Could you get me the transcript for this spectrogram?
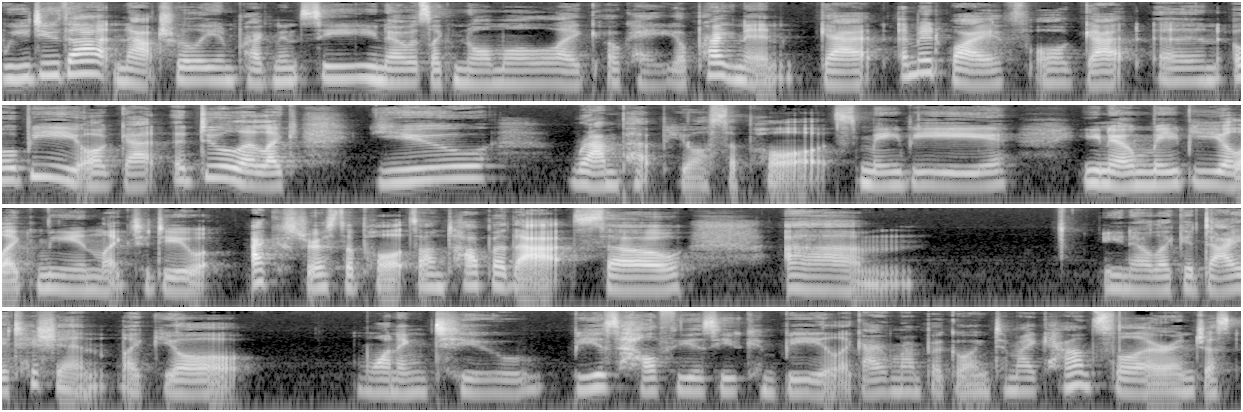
we do that naturally in pregnancy. You know, it's like normal, like, okay, you're pregnant, get a midwife or get an OB or get a doula. Like, you ramp up your supports. Maybe, you know, maybe you're like me and like to do extra supports on top of that. So, um, you know, like a dietitian, like you're wanting to be as healthy as you can be. Like I remember going to my counselor and just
